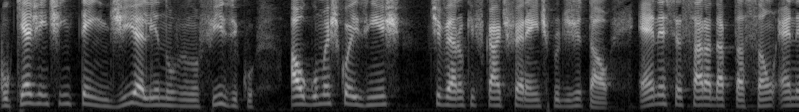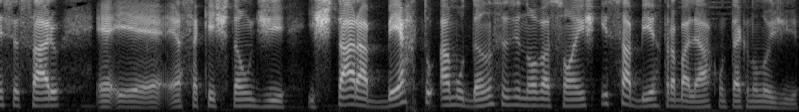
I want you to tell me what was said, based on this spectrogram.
o que a gente entendia ali no, no físico, algumas coisinhas tiveram que ficar diferente para o digital. É necessário adaptação, é necessário é, é, essa questão de estar aberto a mudanças, inovações e saber trabalhar com tecnologia.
